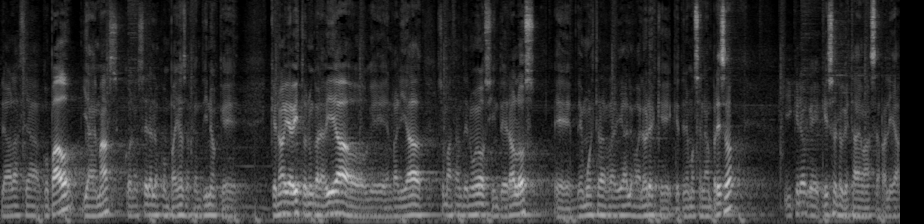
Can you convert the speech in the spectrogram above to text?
la verdad sea copado y además conocer a los compañeros argentinos que, que, no había visto nunca la vida o que en realidad son bastante nuevos e integrarlos eh, demuestra en realidad los valores que, tenemos en la empresa y creo que, eso es lo que está de más en realidad.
